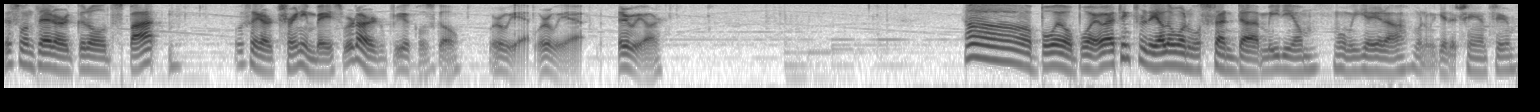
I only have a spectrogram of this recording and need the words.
This one's at our good old spot. Looks like our training base. Where'd our vehicles go? Where are we at? Where are we at? There we are. Boy, oh boy! I think for the other one we'll send uh, medium when we get uh, when we get a chance here.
